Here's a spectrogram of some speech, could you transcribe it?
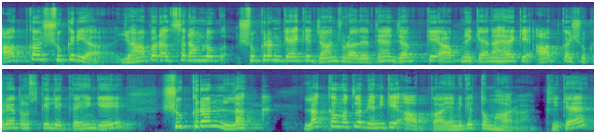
आपका शुक्रिया। यहाँ पर अक्सर हम लोग शुक्रन कह के जान छुड़ा देते हैं, जबकि आपने कहना है कि आपका शुक्रिया तो उसके लिए कहेंगे शुक्रन लक। लक का मतलब यानी कि आपका, यानी कि तुम्हारा, ठीक है?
